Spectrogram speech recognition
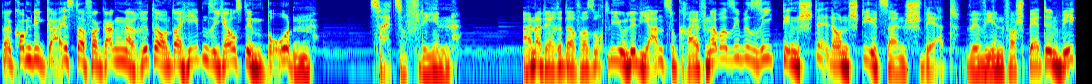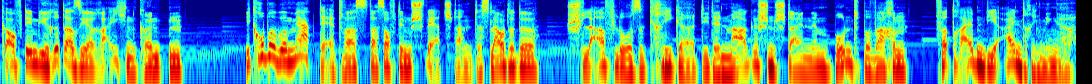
da kommen die Geister vergangener Ritter und erheben sich aus dem Boden. Zeit zu fliehen. Einer der Ritter versucht Liu Lilly anzugreifen, aber sie besiegt ihn schnell und stiehlt sein Schwert. Vivian versperrt den Weg, auf dem die Ritter sie erreichen könnten. Die Gruppe bemerkte etwas, das auf dem Schwert stand. Es lautete Schlaflose Krieger, die den magischen Stein im Bund bewachen, vertreiben die Eindringlinge.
